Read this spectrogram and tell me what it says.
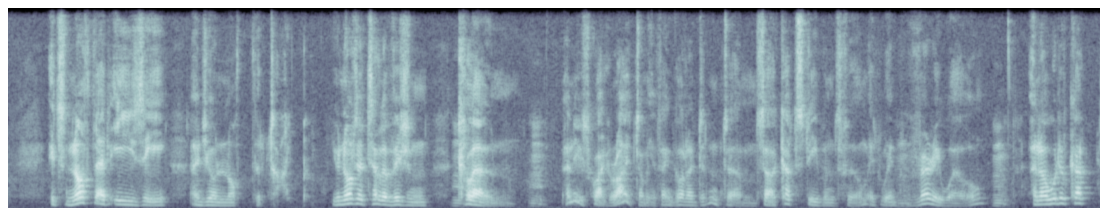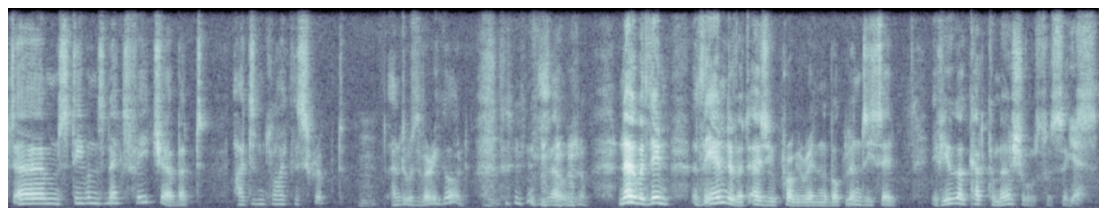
It's not that easy, and you're not the type. You're not a television mm. clone. Mm. And he was quite right. I mean, thank God I didn't. Um, so I cut Stephen's film. It went mm. very well. Mm. And I would have cut um, Stephen's next feature, but I didn't like the script. Mm. And it was very good. Mm. so, no, but then at the end of it, as you probably read in the book, Lindsay said, if you go cut commercials for six, yes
